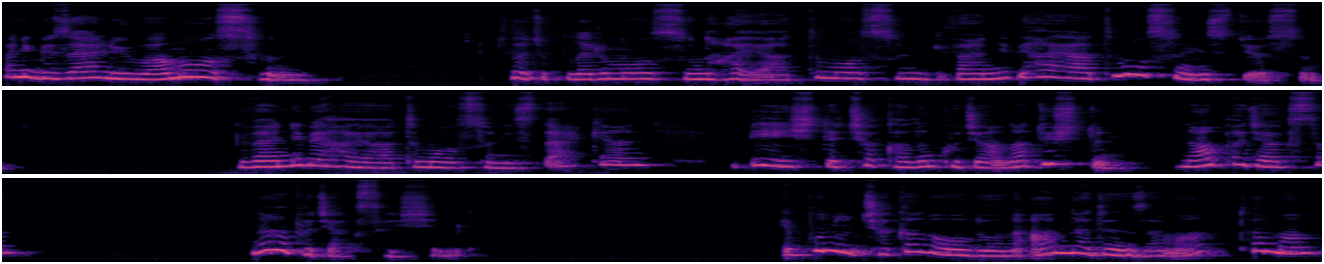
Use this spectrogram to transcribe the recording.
hani güzel yuvam olsun, çocuklarım olsun, hayatım olsun, güvenli bir hayatım olsun istiyorsun. Güvenli bir hayatım olsun isterken bir işte çakalın kucağına düştün. Ne yapacaksın? Ne yapacaksın şimdi? E bunun çakal olduğunu anladığın zaman tamam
